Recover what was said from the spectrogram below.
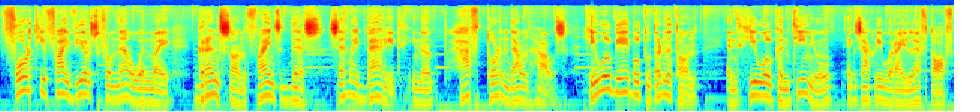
45 years from now when my grandson finds this semi buried in a half torn down house, he will be able to turn it on and he will continue exactly where I left off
